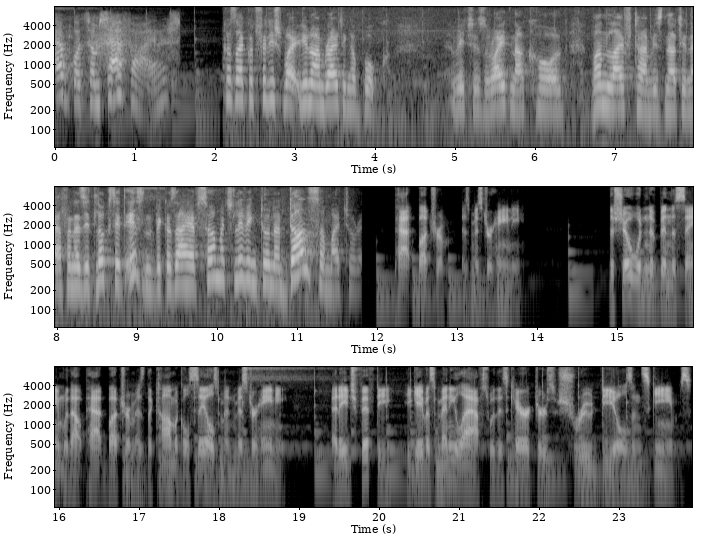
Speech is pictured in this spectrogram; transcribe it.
I've got some sapphires. Because I could finish my, you know, I'm writing a book, which is right now called One Lifetime is Not Enough. And as it looks, it isn't, because I have so much living to and done so much already. Pat Buttram as Mr. Haney. The show wouldn't have been the same without Pat Buttram as the comical salesman Mr. Haney. At age 50, he gave us many laughs with his character's shrewd deals and schemes.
